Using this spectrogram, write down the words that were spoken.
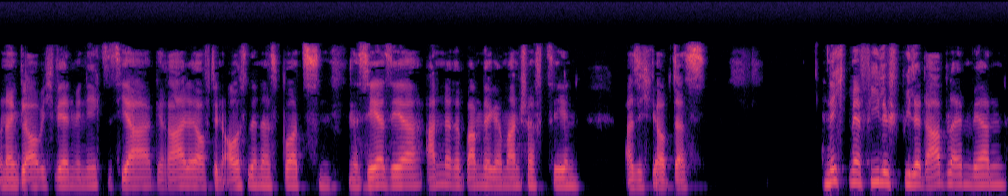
Und dann glaube ich, werden wir nächstes Jahr gerade auf den Ausländerspots eine sehr, sehr andere Bamberger Mannschaft sehen. Also ich glaube, dass nicht mehr viele Spieler da bleiben werden.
